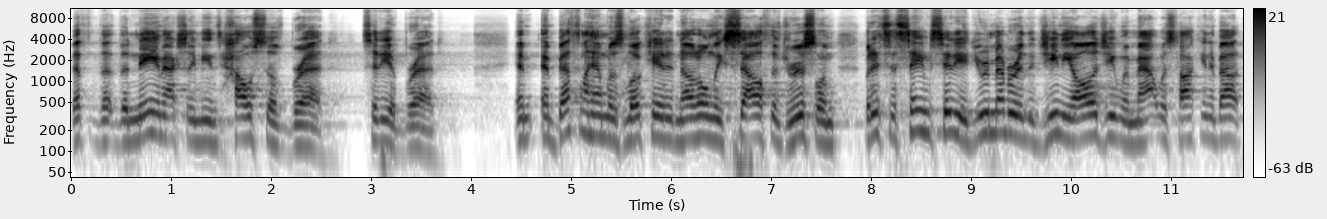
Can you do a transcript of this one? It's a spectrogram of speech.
Beth, the, the name actually means house of bread, city of bread. And, and, Bethlehem was located not only south of Jerusalem, but it's the same city. You remember in the genealogy when Matt was talking about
